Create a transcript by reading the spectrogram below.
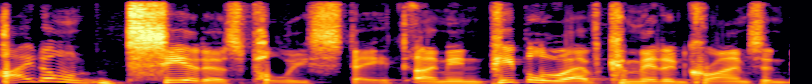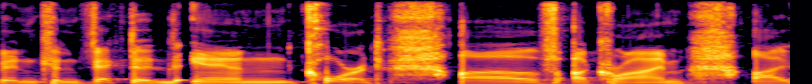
I don't see it as police state. I mean, people who have committed crimes and been convicted in court uh, of a crime uh,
